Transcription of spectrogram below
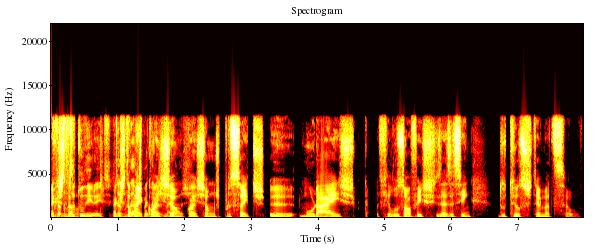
A a questão, tudo direito. a questão é quais são, quais são os preceitos eh, morais, filosóficos, se quiseres assim, do teu sistema de saúde?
